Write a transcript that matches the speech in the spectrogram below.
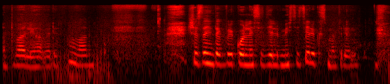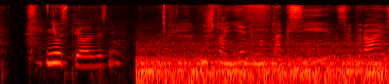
Отвали, говорит. Ну ладно. Сейчас они так прикольно сидели вместе телек смотрели. Не успела заснять. Ну что, едем в такси. Собираюсь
